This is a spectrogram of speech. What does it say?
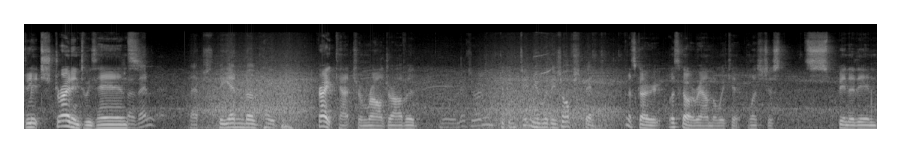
Glitch straight into his So hands. then, that's the end of Hayden. Great catch from Rahul Dravid. To continue with his off spin. Let's go. Let's go around the wicket. Let's just spin it in.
